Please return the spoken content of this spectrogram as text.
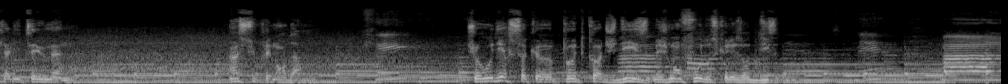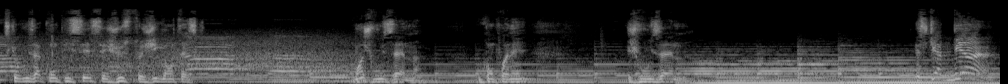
qualités humaines. Un supplément d'âme. Je vais vous dire ce que peu de coachs disent, mais je m'en fous de ce que les autres disent. Ce que vous accomplissez, c'est juste gigantesque. Moi, je vous aime. Vous comprenez? Je vous aime. Et ce qu'il y a de bien,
